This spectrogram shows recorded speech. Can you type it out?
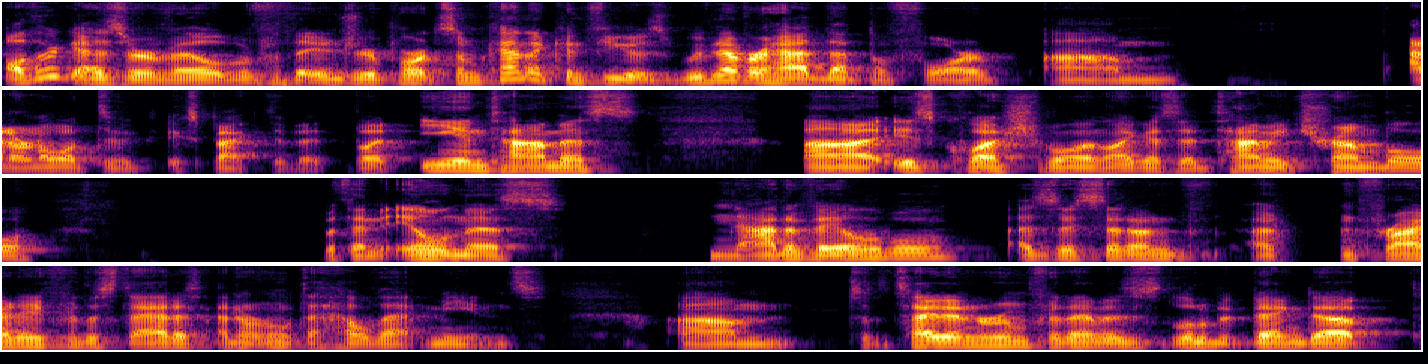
other guys are available for the injury report. So I'm kind of confused. We've never had that before. Um, I don't know what to expect of it. But Ian Thomas uh, is questionable. And like I said, Tommy Tremble with an illness not available, as I said on, on Friday for the status. I don't know what the hell that means. Um, so the tight end room for them is a little bit banged up.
